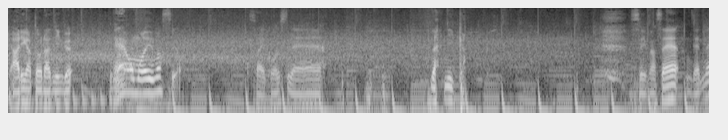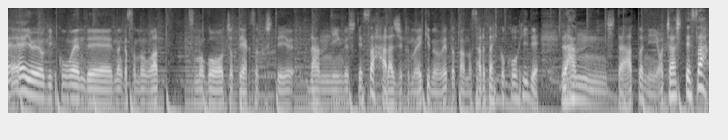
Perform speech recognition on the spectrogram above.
ーン。ありがとう、ランニング。ね、思いますよ。最高ですね。何かすいません。でね、代々木公園で、なんかその後その後ちょっと約束してランニングしてさ原宿の駅の上とかのサルタヒココーヒーでランした後にお茶してさ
